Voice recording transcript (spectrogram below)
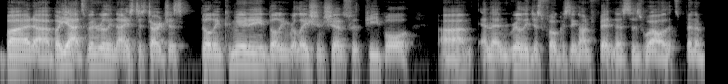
but uh, but yeah it's been really nice to start just building community building relationships with people um, and then really just focusing on fitness as well. It's been a,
